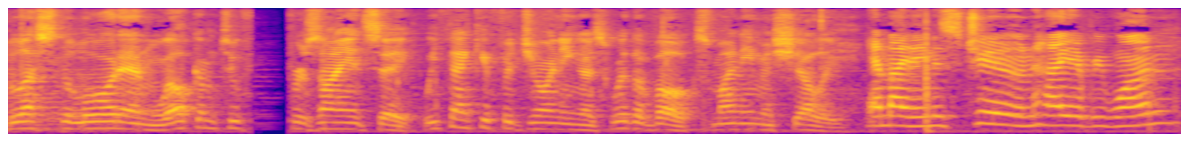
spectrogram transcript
Bless the Lord and welcome to For Zion's Sake. We thank you for joining us. We're the Volks. My name is Shelley. And my name is June. Hi, everyone.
